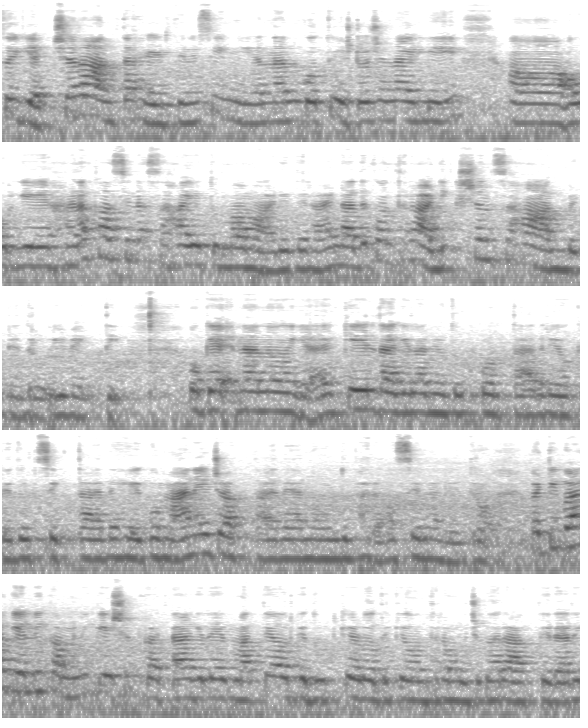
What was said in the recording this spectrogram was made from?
ಸೊ ಎಚ್ಚರ ಅಂತ ಹೇಳ್ತೀನಿ. ಸಿ ನನ್ಗೆ ಗೊತ್ತು ಎಷ್ಟೋ ಜನ ಇಲ್ಲಿ ಅವ್ರಿಗೆ ಹಣಕಾಸಿನ ಸಹಾಯ ತುಂಬಾ ಮಾಡಿದ್ದೀರಾ. ಅಂಡ್ ಅದಕ್ಕೊಂಥರ ಅಡಿಕ್ಷನ್ ಸಹ ಆಗ್ಬಿಟ್ಟಿದ್ರು ಈ ವ್ಯಕ್ತಿ. ಓಕೆ, ನಾನು ಕೇಳಿದಾಗೆಲ್ಲ ನೀವು ದುಡ್ಡು ಕೊಡ್ತಾ ಇದ್ರಿ, ಓಕೆ, ದುಡ್ಡು ಸಿಗ್ತಾ ಇದೆ, ಹೇಗೋ ಮ್ಯಾನೇಜ್ ಆಗ್ತಾ ಇದೆ ಅನ್ನೋ ಒಂದು ಭರವಸೆನಲ್ಲಿದ್ದರು ಬಟ್ ಇವಾಗ ಎಲ್ಲಿ ಕಮ್ಯುನಿಕೇಶನ್ ಕಟ್ ಆಗಿದೆ, ಮತ್ತೆ ಅವ್ರಿಗೆ ದುಡ್ಡು ಕೇಳೋದಕ್ಕೆ ಒಂಥರ ಮುಜುಗರ ಆಗ್ತಿದ್ದಾರೆ,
